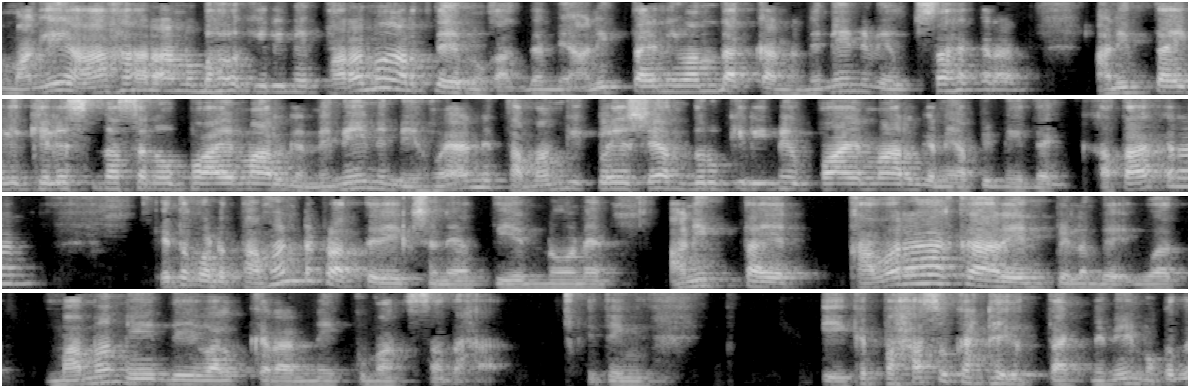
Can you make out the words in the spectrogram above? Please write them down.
මගේ ආහාර අනුභව කිරීමේ පරමාර්ථය මොකක්ද? මේ අනිත් අය නිවන් දක්කන්න නෙමෙයි මේ උත්සාහ කරන්නේ. අනිත් අයගේ කෙලෙස් නැසන උපාය මාර්ග නෙමෙයි මේ හොයන්නේ. තමන්ගේ ක්ලේශයන් දුරු කිරීමේ උපාය මාර්ගනේ අපි මේ දැන් කතා කරන්නේ. එතකොට තමන්ට ප්‍රත්‍යවේක්ෂණයක් තියෙන්න ඕන. අනිත් අය කවර ආකාරයෙන් පෙළඹෙවත් මම මේ දේවල් කරන්නේ කුමක් සඳහා? ඉතින් ඒක පහසු කටයුත්තක් නෙමෙයි මොකද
